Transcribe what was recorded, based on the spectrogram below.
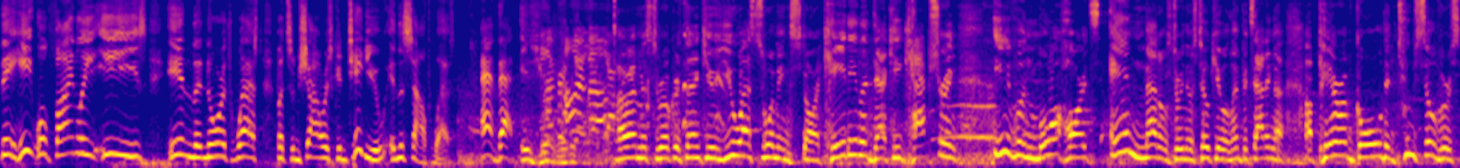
The heat will finally ease in the northwest, but some showers continue in the southwest. And that is your weather. All right, Mr. Roker, thank you. U.S. swimming star Katie Ledecky capturing even more hearts and medals during those Tokyo Olympics, adding a, a pair of gold and two silvers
